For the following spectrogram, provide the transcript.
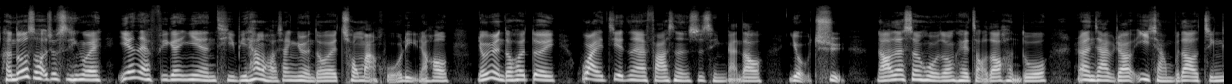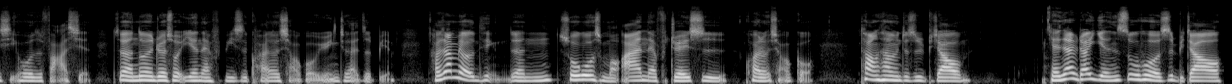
很多时候就是因为 ENFP 跟 ENTP，他们好像永远都会充满活力，然后永远都会对外界正在发生的事情感到有趣，然后在生活中可以找到很多让人家比较意想不到的惊喜或者是发现。所以很多人就说 ENFP 是快乐小狗，原因就在这边。好像没有听人说过什么 INFJ 是快乐小狗，通常他们就是比较人家比较严肃或者是比较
